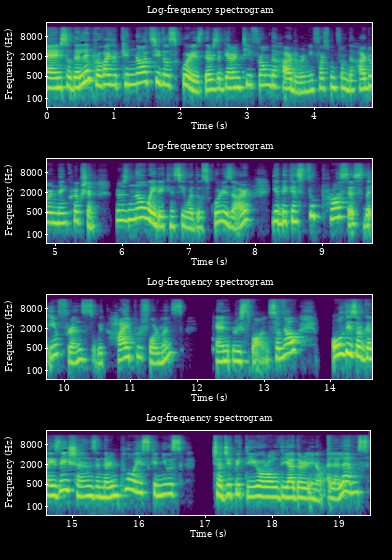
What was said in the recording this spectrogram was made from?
And so the LLM provider cannot see those queries. There's a guarantee from the hardware, an enforcement from the hardware and the encryption. There's no way they can see what those queries are, yet they can still process the inference with high performance and respond. So now all these organizations and their employees can use ChatGPT or all the other, you know, LLMs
